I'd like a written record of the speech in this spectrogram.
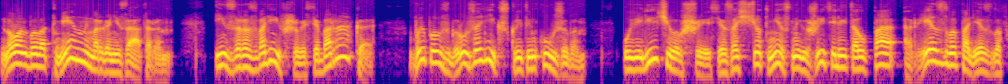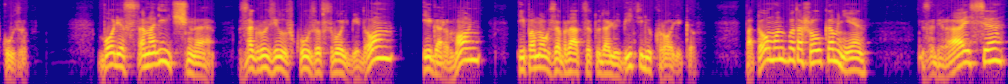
Но он был отменным организатором. Из развалившегося барака выполз грузовик с скрытым кузовом. Увеличивавшаяся за счет местных жителей толпа резво полезла в кузов. Боря самолично загрузил в кузов свой бидон и гармонь и помог забраться туда любителю кроликов. Потом он подошел ко мне. "Забирайся",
